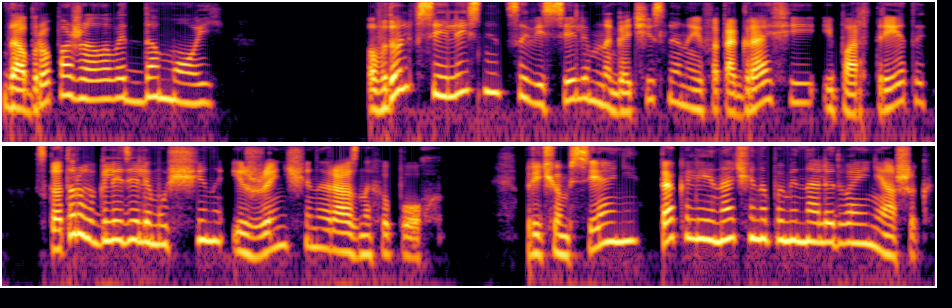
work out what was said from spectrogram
добро пожаловать домой». Вдоль всей лестницы висели многочисленные фотографии и портреты, с которых глядели мужчины и женщины разных эпох. Причем все они так или иначе напоминали двойняшек.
